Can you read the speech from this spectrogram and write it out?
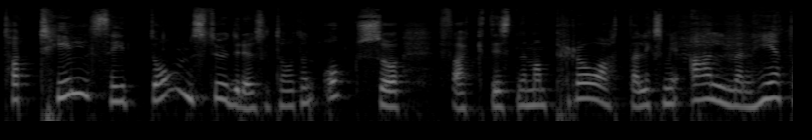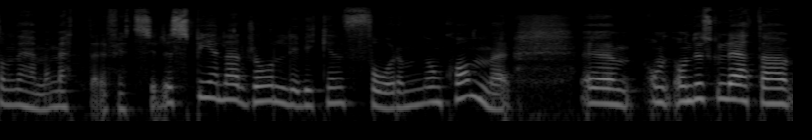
tar till sig de studieresultaten också faktiskt när man pratar liksom i allmänhet om det här med mättade fettsyror. Det spelar roll i vilken form de kommer. Um, om, om du skulle äta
